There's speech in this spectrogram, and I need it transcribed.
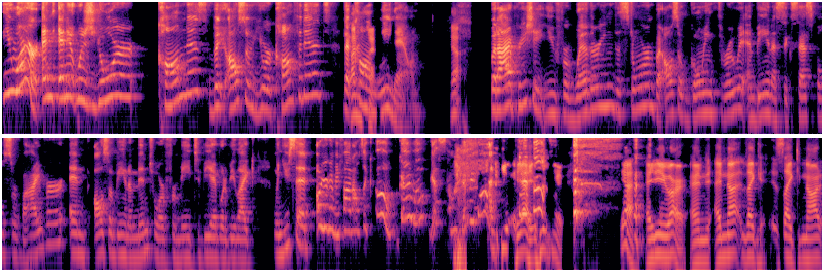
You were, and and it was your calmness, but also your confidence that 100%. calmed me down. Yeah. But I appreciate you for weathering the storm, but also going through it and being a successful survivor, and also being a mentor for me to be able to be like, when you said, "Oh, you're gonna be fine," I was like, "Oh, okay, well, guess I'm gonna be fine." yeah, good. yeah, and you are, and and not like it's like not,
